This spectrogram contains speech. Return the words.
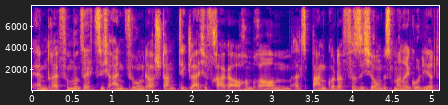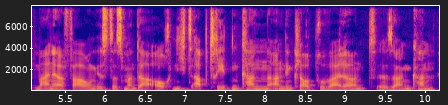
M365-Einführung. Da stand die gleiche Frage auch im Raum. Als Bank oder Versicherung ist man reguliert. Meine Erfahrung ist, dass man da auch nichts abtreten kann an den Cloud-Provider und äh, sagen kann,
